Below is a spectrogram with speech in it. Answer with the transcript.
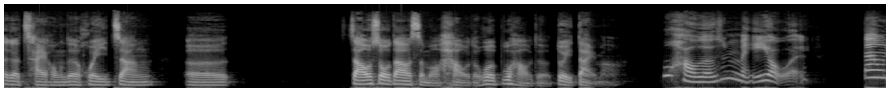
那个彩虹的徽章，呃，遭受到什么好的或不好的对待吗？不好的是没有哎、但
